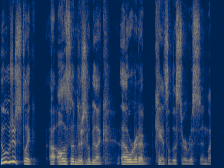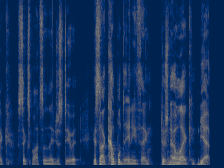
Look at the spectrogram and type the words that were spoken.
Google just like all of a sudden there's it'll be like, oh, we're gonna cancel this service in like six months, and they just do it. It's not coupled to anything. There's no like Yeah.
